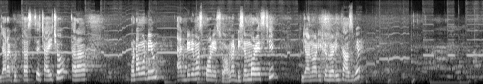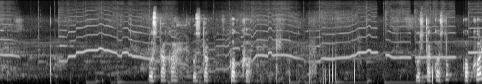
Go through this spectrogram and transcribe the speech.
যারা ঘুরতে আসতে চাইছো তারা মোটামুটি এক দেড় মাস পর এসো। আমরা ডিসেম্বর এসছি জানুয়ারি ফেব্রুয়ারিতে আসবে। পুস্তক পুস্তক কক্ষ। পুস্তক কক্ষর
